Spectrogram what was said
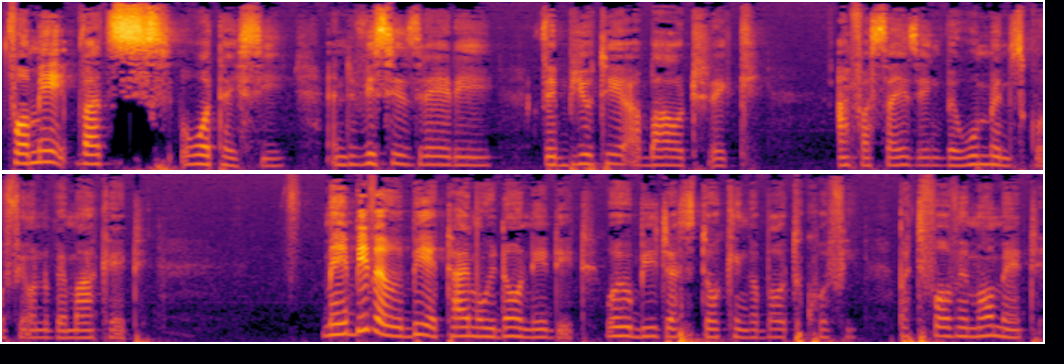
For me, that's what I see, and this is really the beauty about like emphasizing the women's coffee on the market. Maybe there will be a time we don't need it. We will be just talking about coffee. But for the moment,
